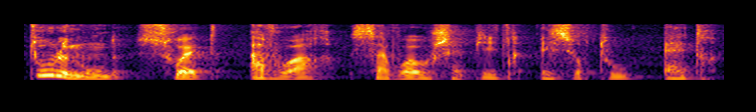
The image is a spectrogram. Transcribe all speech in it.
tout le monde souhaite avoir sa voix au chapitre et surtout être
